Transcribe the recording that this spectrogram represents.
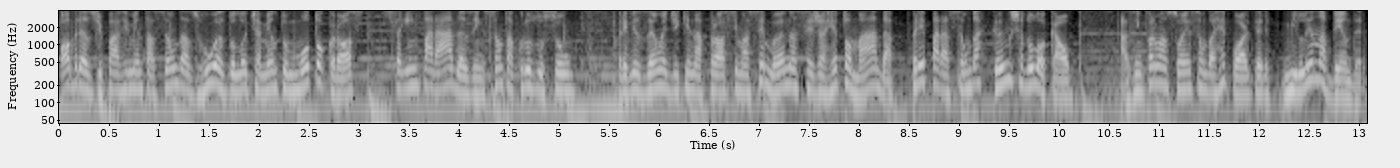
Obras de pavimentação das ruas do loteamento Motocross seguem paradas em Santa Cruz do Sul. Previsão é de que na próxima semana seja retomada a preparação da cancha do local. As informações são da repórter Milena Bender.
